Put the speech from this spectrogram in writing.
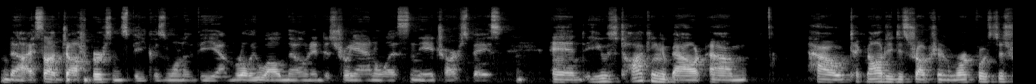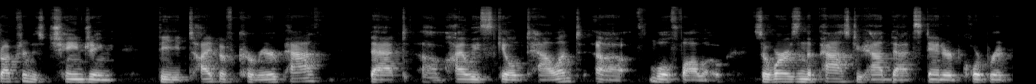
And, uh, I saw Josh Bersin speak, who's one of the um, really well known industry analysts in the HR space. And he was talking about um, how technology disruption workforce disruption is changing the type of career path that um, highly skilled talent uh, will follow. So, whereas in the past you had that standard corporate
